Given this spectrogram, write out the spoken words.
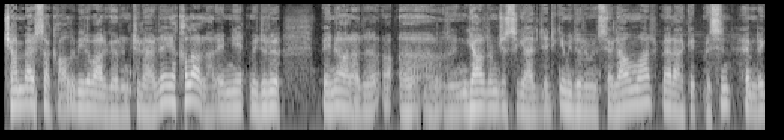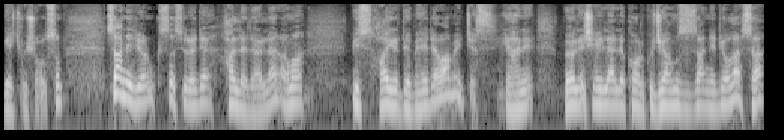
Çember sakallı biri var görüntülerde yakalarlar. Emniyet müdürü beni aradı. Yardımcısı geldi dedi ki müdürümün selamı var merak etmesin hem de geçmiş olsun. Zannediyorum kısa sürede hallederler ama biz hayır demeye devam edeceğiz. Yani böyle şeylerle korkacağımızı zannediyorlarsa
